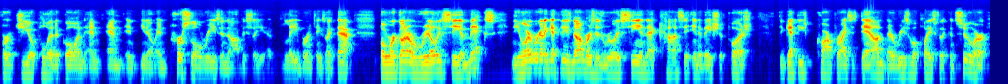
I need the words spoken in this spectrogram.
For geopolitical and and and, and you know and personal reasons, obviously labor and things like that. But we're going to really see a mix. And the only way we're going to get to these numbers is really seeing that constant innovation push to get these car prices down at a reasonable place for the consumer,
